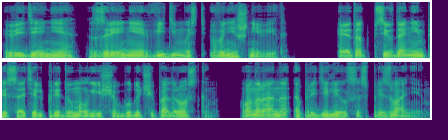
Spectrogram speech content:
«видение», «зрение», «видимость», «внешний вид». Этот псевдоним писатель придумал еще будучи подростком. Он рано определился с призванием.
